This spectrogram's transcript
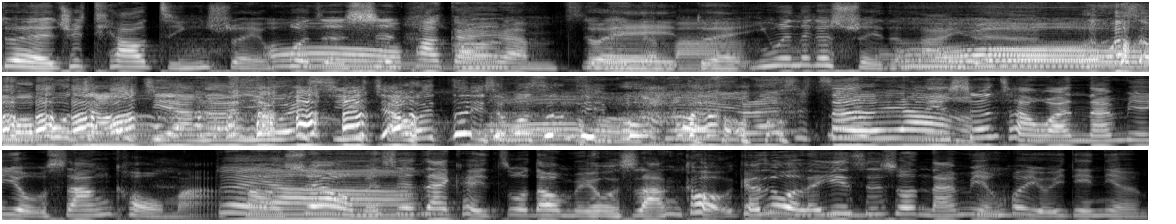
对去挑井水，或者是怕感染之类的吗？对对，因为那个水的来源，为什么不早讲啊？以为洗脚会对什么身体不好？原来是这样。你生产完难免有伤口嘛？对啊。虽然我们现在可以做到没有伤口，可是我的意思是说，难免会有一点点。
